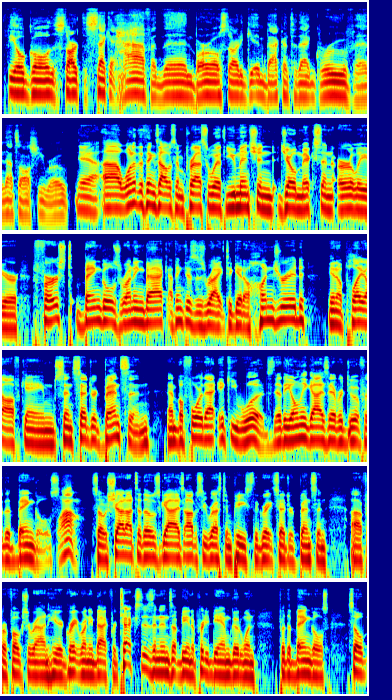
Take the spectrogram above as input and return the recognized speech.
field goal to start the second half. And then Burrow started getting back into that groove. And that's all she wrote. Yeah. Uh, one of the things I was impressed with, you mentioned Joe Mixon earlier. First Bengals running back, I think this is right, to get 100 in a playoff game since Cedric Benson, and before that, Ickey Woods. They're the only guys to ever do it for the Bengals. Wow. So shout out to those guys. Obviously, rest in peace, the great Cedric Benson uh, for folks around here. Great running back for Texas and ends up being a pretty damn good one for the Bengals. So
